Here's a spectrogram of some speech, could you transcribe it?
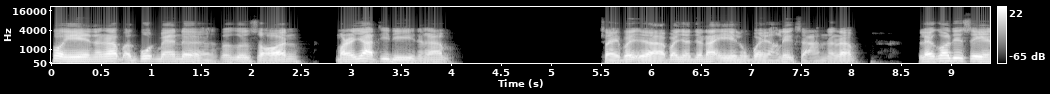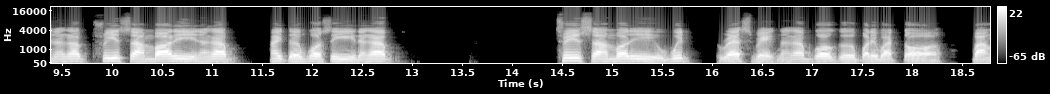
ข้อ A นะครับ a good manner ก็คือสอนมารยาทที่ดีนะครับ ใส่ไปพยัญชนะ A ลงไปหลังเลขสามนะครับ และข้อที่สี่นะครับ treat somebody นะครับ ให้เติมข้อ C นะครับ treat somebody with respect นะครับ ก็คือปฏิบัติต่อบาง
